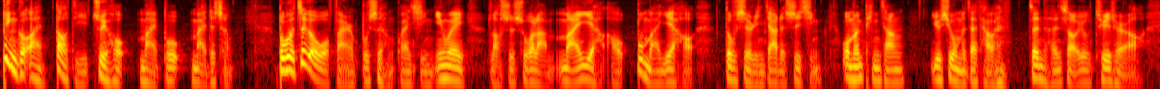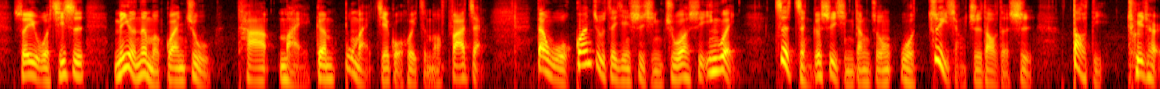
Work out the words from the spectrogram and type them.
并购案到底最后买不买得成？不过这个我反而不是很关心，因为老实说了，买也好，不买也好，都是人家的事情。我们平常，尤其我们在台湾，真的很少用 Twitter 啊，所以我其实没有那么关注他买跟不买结果会怎么发展。但我关注这件事情，主要是因为这整个事情当中，我最想知道的是，到底 Twitter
